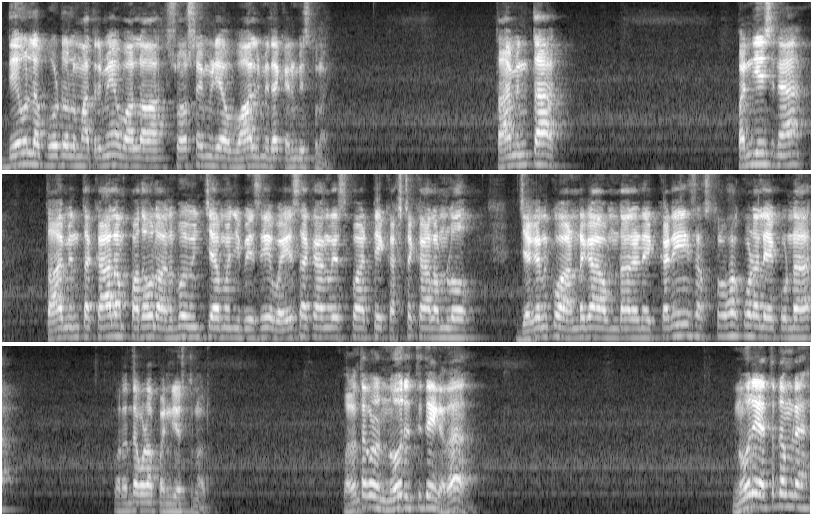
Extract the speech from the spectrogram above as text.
దేవుళ్ళ ఫోటోలు మాత్రమే వాళ్ళ సోషల్ మీడియా వాల్ మీద కనిపిస్తున్నాయి. తామింత పనిచేసిన తామింత కాలం పదవులు అనుభవించామని చెప్పేసి వైఎస్ఆర్ కాంగ్రెస్ పార్టీ కష్టకాలంలో జగన్కు అండగా ఉండాలనే కనీస స్పృహ కూడా లేకుండా వారంతా కూడా పనిచేస్తున్నారు. వారంతా కూడా నోరెత్తితే కదా? నోరు ఎత్తడంలే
